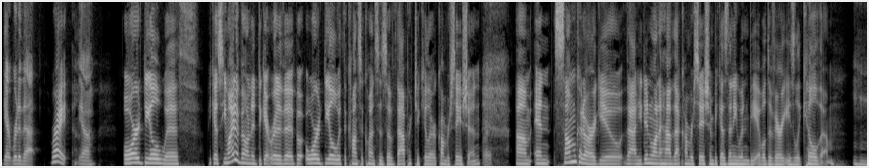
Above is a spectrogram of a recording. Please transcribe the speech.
get rid of that. Right. Yeah, Or deal with because he might have wanted to get rid of it, but or deal with the consequences of that particular conversation. right. Um, and some could argue that he didn't want to have that conversation because then he wouldn't be able to very easily kill them. hmm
